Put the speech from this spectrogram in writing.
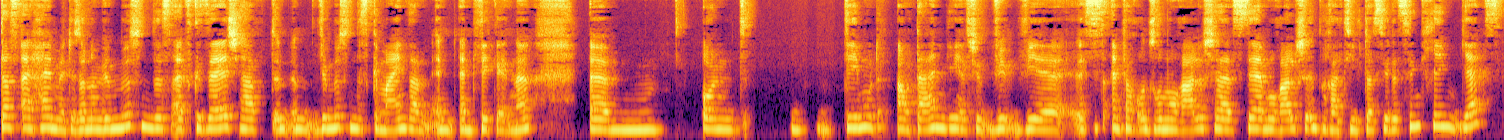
das Allheilmittel, sondern wir müssen das als Gesellschaft, wir müssen das gemeinsam ent entwickeln. Ne? Ähm, und Demut auch dahingehend ist, wir, wir, es ist einfach unsere moralische, sehr moralische Imperativ, dass wir das hinkriegen jetzt.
